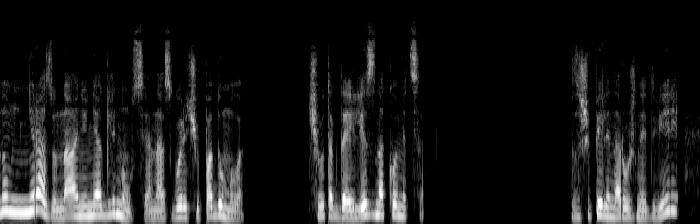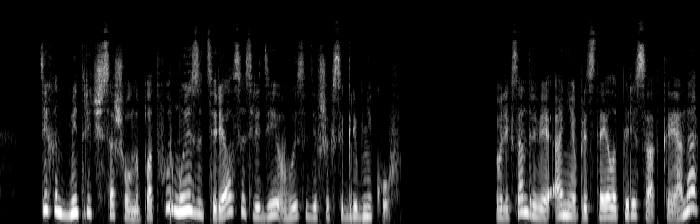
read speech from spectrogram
Но он ни разу на Аню не оглянулся, она с горечью подумала. Чего тогда и лез знакомиться? Зашипели наружные двери. Тихон Дмитрич сошел на платформу и затерялся среди высадившихся грибников. В Александрове Ане предстояла пересадка, и она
